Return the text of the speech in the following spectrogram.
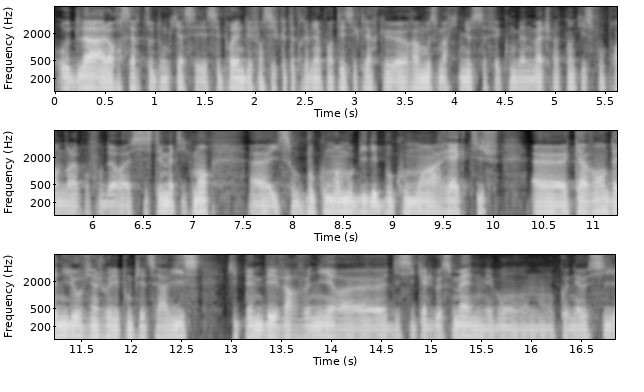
au-delà, alors certes, donc il y a ces, problèmes défensifs que tu as très bien pointé. C'est clair que Ramos, Marquinhos, ça fait combien de matchs maintenant qu'ils se font prendre dans la profondeur systématiquement? ils sont beaucoup moins mobiles et beaucoup moins réactifs qu'avant. Danilo vient jouer les pompiers de service. Kipembe va revenir d'ici quelques semaines, mais bon, on, on connaît aussi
